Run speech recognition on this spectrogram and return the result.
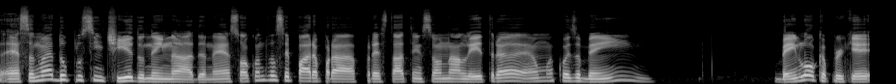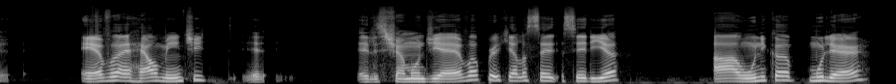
Essa não é duplo sentido nem nada, né? Só quando você para pra prestar atenção na letra é uma coisa bem. bem louca, porque Eva é realmente. Eles chamam de Eva porque ela se- seria a única mulher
